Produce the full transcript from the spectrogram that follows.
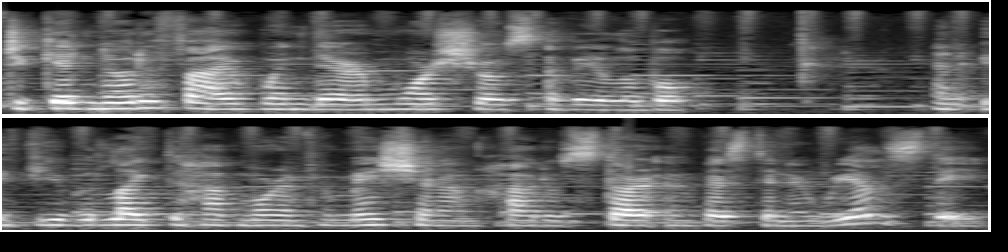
to get notified when there are more shows available. And if you would like to have more information on how to start investing in real estate,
